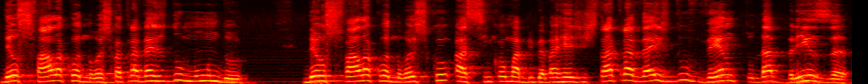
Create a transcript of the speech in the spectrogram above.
Deus fala conosco através do mundo. Deus fala conosco, assim como a Bíblia vai registrar, através do vento, da brisa.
